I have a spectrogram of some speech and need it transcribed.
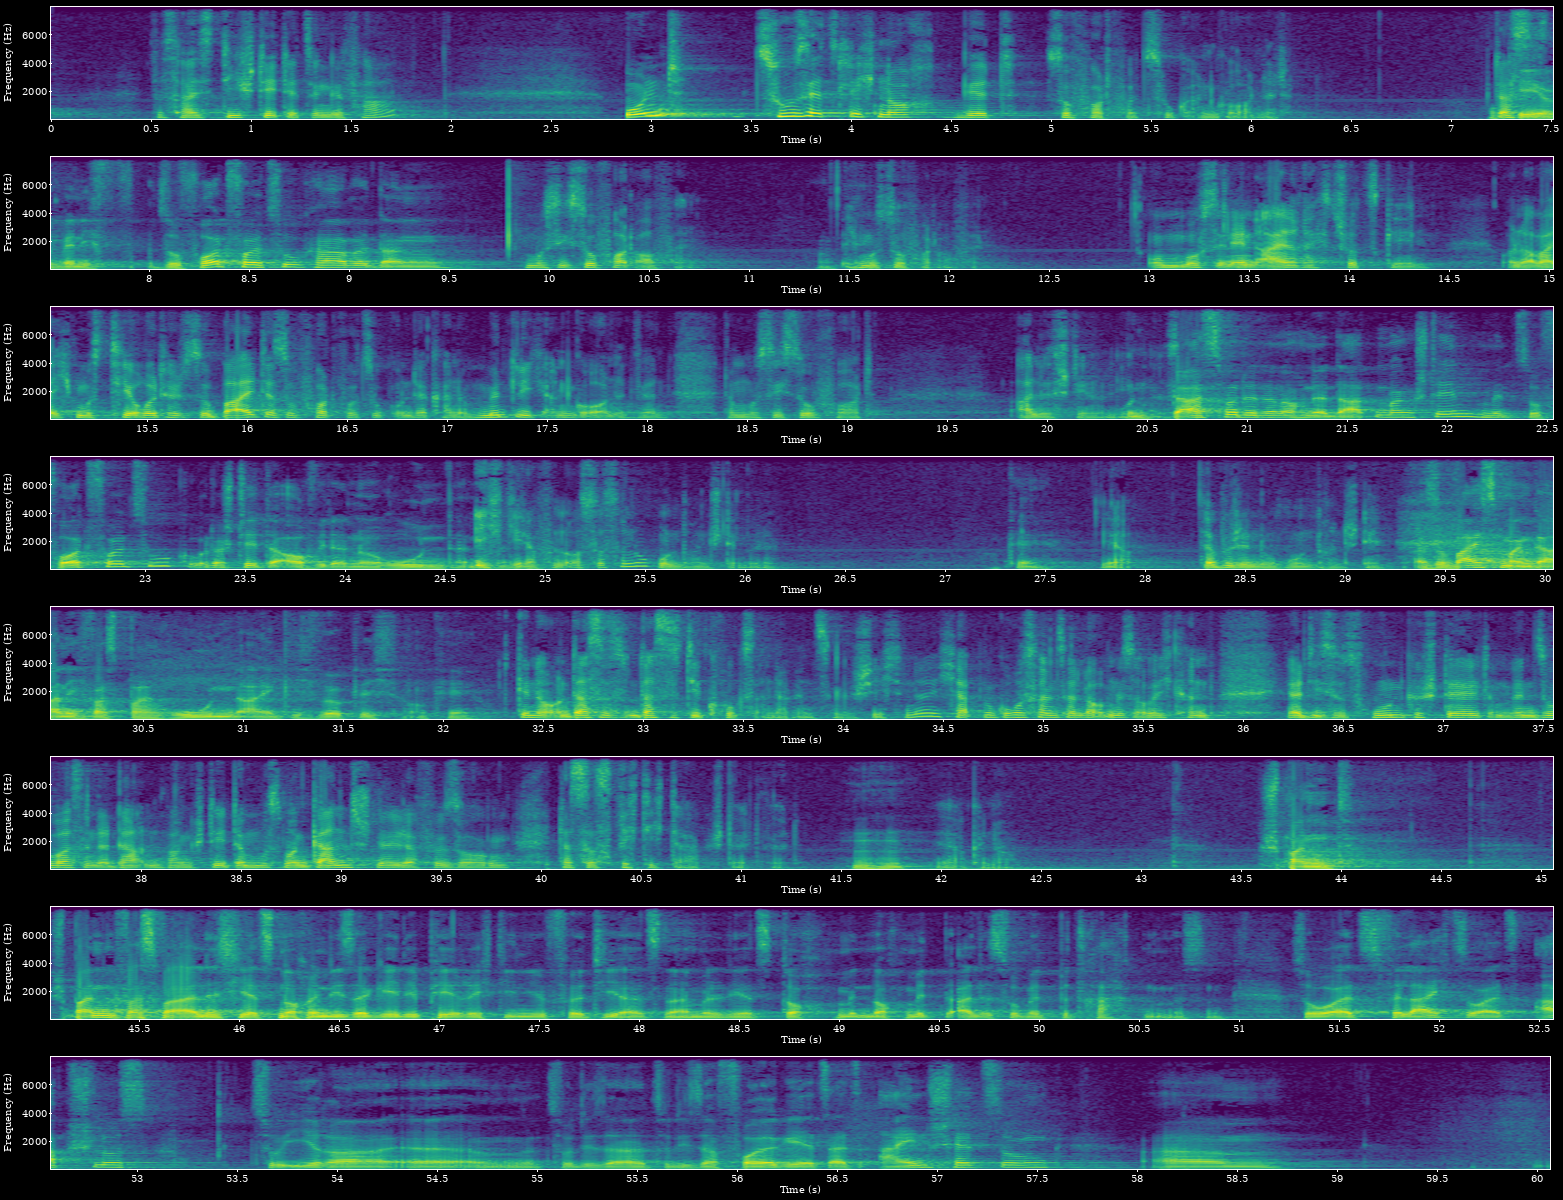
Das heißt, die steht jetzt in Gefahr. Und zusätzlich noch wird Sofortvollzug angeordnet. Das okay, und wenn ich Sofortvollzug habe, dann... Muss ich sofort aufhören. Okay. Ich muss sofort aufhören und muss in den Eilrechtsschutz gehen. Und aber ich muss theoretisch, sobald der Sofortvollzug und der kann auch mündlich angeordnet werden, dann muss ich sofort alles stehen und liegen. Und das würde dann auch in der Datenbank stehen mit Sofortvollzug oder steht da auch wieder nur Ruhen drin? Ich gehe davon aus, dass da nur Ruhen drin stehen würde. Okay. Ja, da würde nur Ruhen drin stehen. Also weiß man gar nicht, was bei Ruhen eigentlich wirklich, okay. Genau, und das ist, und das ist die Krux an der ganzen Geschichte. Ne? Ich habe eine Großhandelserlaubnis, aber ich kann ja dieses Ruhen gestellt und wenn sowas in der Datenbank steht, dann muss man ganz schnell dafür sorgen, dass das richtig dargestellt wird. Mhm. Ja, genau. Spannend. Spannend, was wir alles jetzt noch in dieser GDP-Richtlinie für Tierarzneimittel jetzt doch mit, noch mit alles so mit betrachten müssen. So als vielleicht so als Abschluss zu ihrer äh, zu dieser zu dieser Folge jetzt als Einschätzung ähm,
